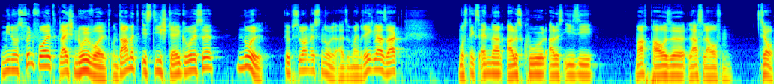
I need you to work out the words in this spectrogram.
minus 5 Volt gleich 0 Volt. Und damit ist die Stellgröße 0. Y ist 0. Also mein Regler sagt, muss nichts ändern, alles cool, alles easy, mach Pause, lass laufen. So,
